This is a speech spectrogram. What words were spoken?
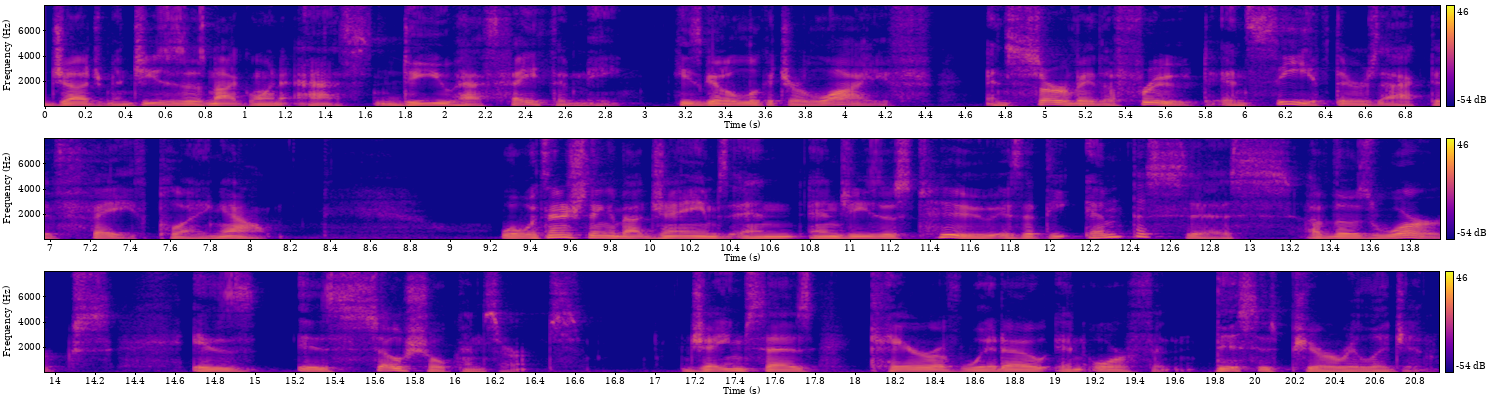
judgment. Jesus is not going to ask, Do you have faith in me? He's going to look at your life and survey the fruit and see if there's active faith playing out. Well, what's interesting about James and, and Jesus too is that the emphasis of those works is, is social concerns. James says, care of widow and orphan. This is pure religion.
